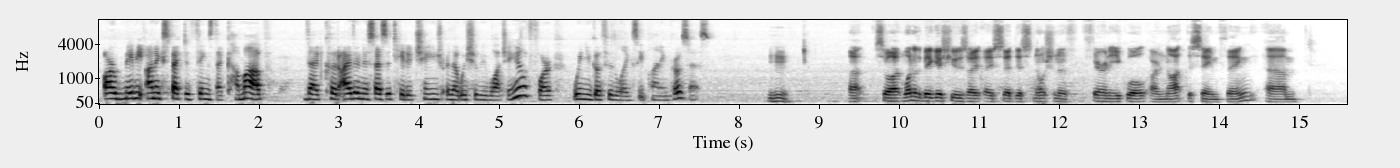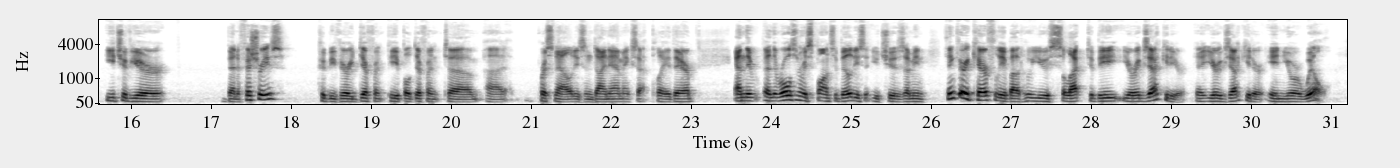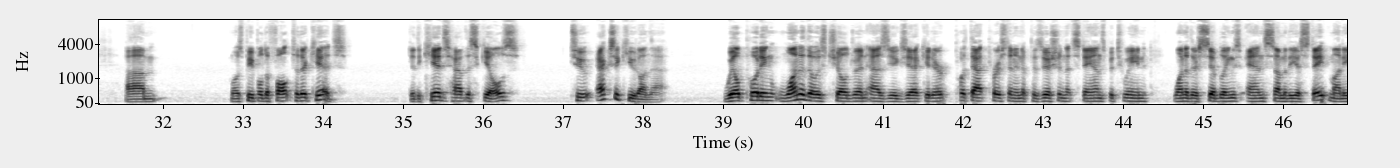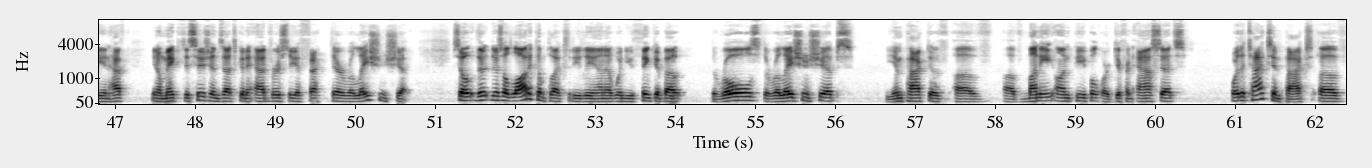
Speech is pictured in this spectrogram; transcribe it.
are maybe unexpected things that come up that could either necessitate a change or that we should be watching out for when you go through the legacy planning process? Mm-hmm. Uh, so uh, one of the big issues I, I, said this notion of fair and equal are not the same thing. Um, each of your beneficiaries could be very different people, different uh, uh personalities and dynamics at play there. And the, and the roles and responsibilities that you choose. I mean, think very carefully about who you select to be your executor, uh, your executor in your will. Um, most people default to their kids. Do the kids have the skills to execute on that? Will putting one of those children as the executor put that person in a position that stands between one of their siblings and some of the estate money and have you know make decisions that's going to adversely affect their relationship So there, there's a lot of complexity, Leanna, when you think about the roles, the relationships, the impact of, of, of money on people or different assets, or the tax impacts of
